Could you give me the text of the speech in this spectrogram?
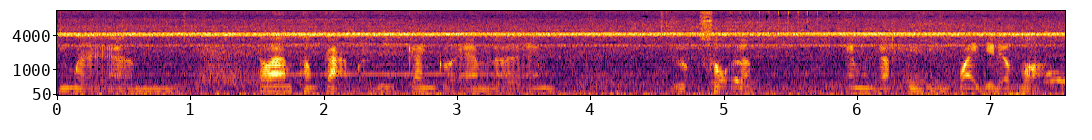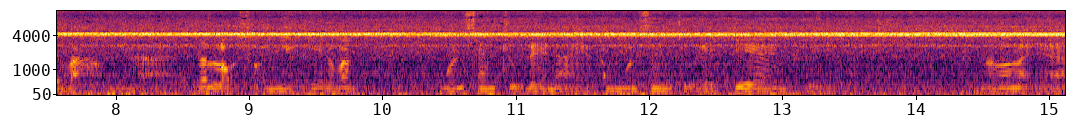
Cũng phải um, à, các bác thông cảm bởi vì kênh của em là em lộn xộn lắm. Em gặp khi quay cái đeo vỏ vào nên là rất lộn xộn nhiều khi các bác muốn xem chủ đề này không muốn xem chủ đề kia thì nó lại à,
